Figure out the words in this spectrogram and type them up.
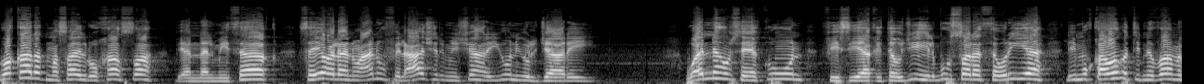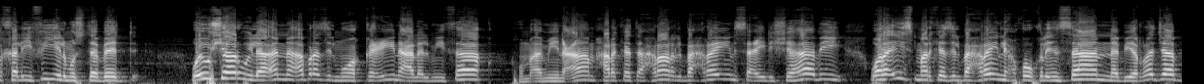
وقالت مصادر خاصة بأن الميثاق سيعلن عنه في العاشر من شهر يونيو الجاري وأنه سيكون في سياق توجيه البوصلة الثورية لمقاومة النظام الخليفي المستبد. ويشار إلى أن أبرز الموقعين على الميثاق هم أمين عام حركة أحرار البحرين سعيد الشهابي ورئيس مركز البحرين لحقوق الإنسان نبيل رجب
